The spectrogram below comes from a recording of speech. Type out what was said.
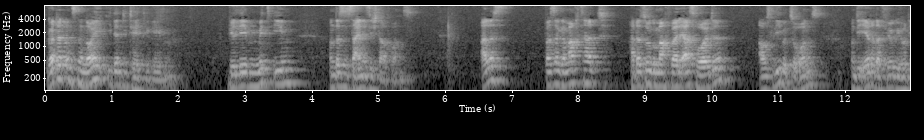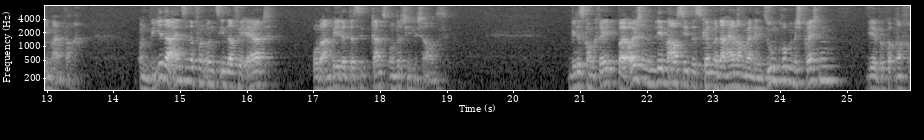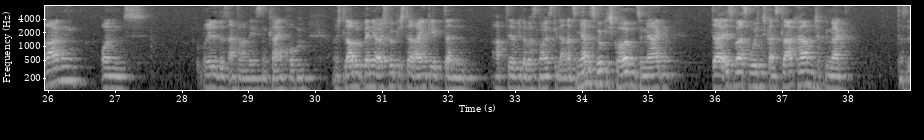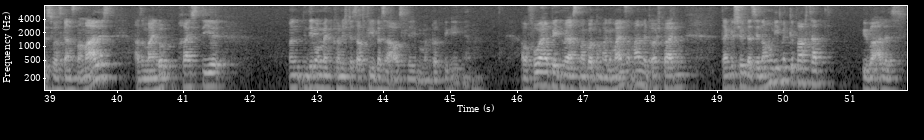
Gott hat uns eine neue Identität gegeben. Wir leben mit ihm und das ist seine Sicht auf uns. Alles, was er gemacht hat, hat er so gemacht, weil er es wollte, aus Liebe zu uns und die Ehre dafür gehört ihm einfach. Und wie jeder einzelne von uns ihn dafür ehrt oder anbetet, das sieht ganz unterschiedlich aus. Wie das konkret bei euch im Leben aussieht, das können wir nachher nochmal in den Zoom-Gruppen besprechen. ihr bekommt noch Fragen und redet es einfach in diesen kleinen Gruppen. Und ich glaube, wenn ihr euch wirklich da reingebt, dann habt ihr wieder was Neues gelernt. Also mir hat es wirklich geholfen zu merken, da ist was, wo ich nicht ganz klar kam. Ich habe gemerkt, das ist was ganz Normales, also mein Lobpreisstil. Und in dem Moment konnte ich das auch viel besser ausleben und Gott begegnen. Aber vorher beten wir erstmal Gott nochmal gemeinsam an mit euch beiden. Dankeschön, dass ihr noch ein Lied mitgebracht habt. Über alles.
